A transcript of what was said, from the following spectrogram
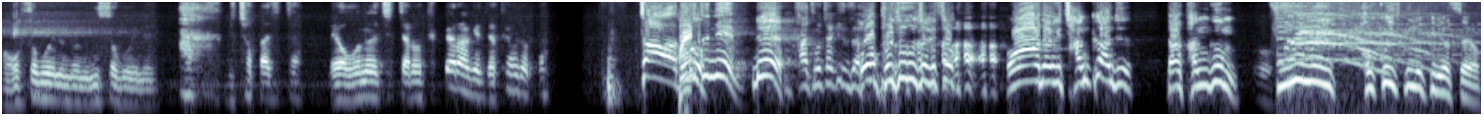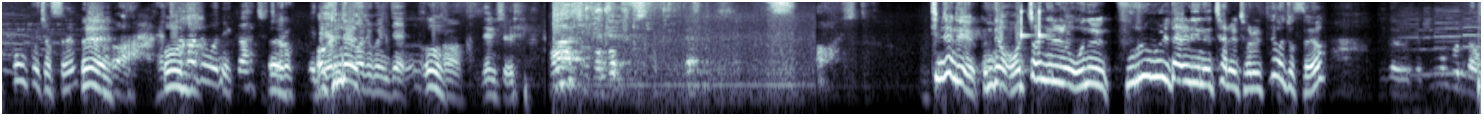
어, 없어 보이는 놈이 있어 보이네. 아, 미쳤다 진짜. 내가 오늘 진짜로 특별하게 이제 태워줬다. 자, 노트님 네. 다 도착했어. 어, 벌써 도착했어. 와, 나 여기 잠깐 앉은, 나 방금 구름을 걷고 있는 느낌이었어요. 꿈꾸셨어요? 네. 와, 어. 차가 좋으니까 진짜로 어, 근데- 내려가지고 이제 어. 어, 내리셔. 아, 지금 너무 아, 진짜. 팀장님, 근데 어쩐 일로 오늘 구름을 달리는 차를 저를 태워줬어요? 이거 요새 film 본다고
